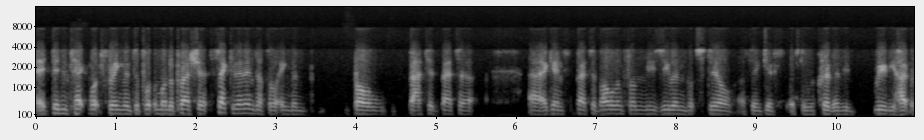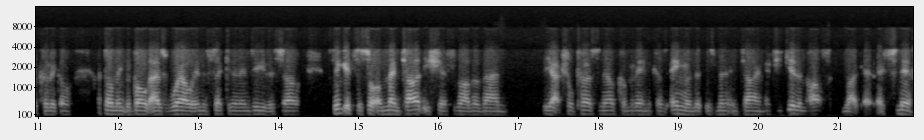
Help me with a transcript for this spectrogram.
It didn't take much for England to put them under pressure. Second innings, I thought England bowl batted better uh, against better bowling from New Zealand, but still, I think if if they were critically really hypercritical, I don't think they bowled as well in the second innings either. So I think it's a sort of mentality shift rather than the actual personnel coming in. Because England at this minute in time, if you give them half like a, a sniff,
